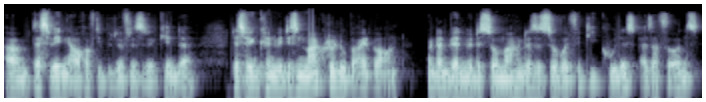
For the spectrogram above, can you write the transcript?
ähm, deswegen auch auf die Bedürfnisse der Kinder. Deswegen können wir diesen Makro-Loop einbauen. Und dann werden wir das so machen, dass es sowohl für die cool ist, als auch für uns.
